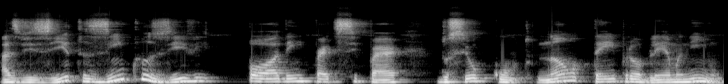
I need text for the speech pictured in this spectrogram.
As visitas, inclusive, podem participar do seu culto, não tem problema nenhum.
